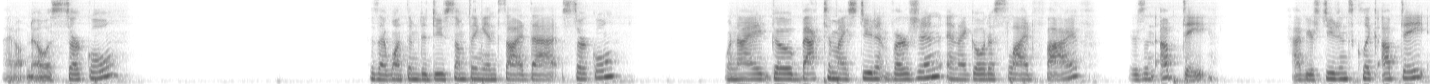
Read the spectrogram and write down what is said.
I don't know, a circle, because I want them to do something inside that circle. When I go back to my student version and I go to slide five, there's an update. Have your students click update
